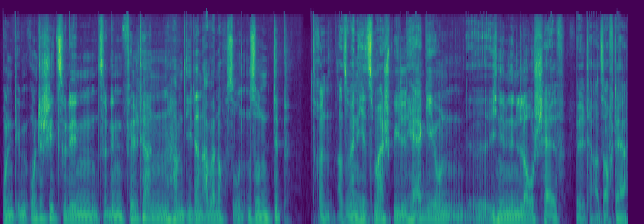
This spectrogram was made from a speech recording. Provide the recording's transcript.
Und im Unterschied zu den, zu den Filtern haben die dann aber noch so, so einen Dip drin. Also wenn ich jetzt zum Beispiel hergehe und äh, ich nehme den Low-Shelf-Filter, also auf der,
